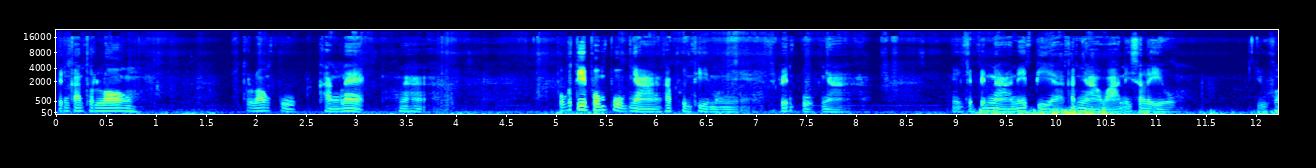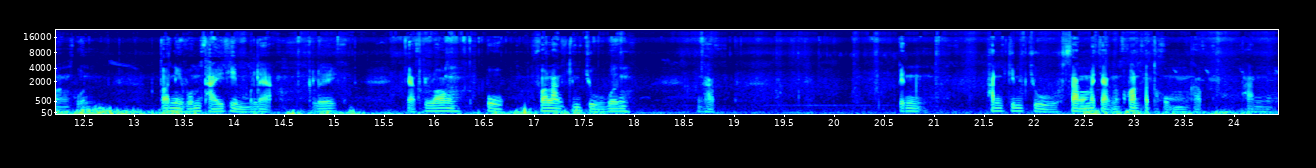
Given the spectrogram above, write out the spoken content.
เป็นการทดลอง ทดลองปลูกครั้งแรกนะฮะปกติผมปลูกหญ้าครับพื้นที่มองนี้จะเป็นปลูกหญ้านี่จะเป็นหนาเนเปียกับหญ้าหวานอิสราเอล อยู่ฝั่งคุณตอนนี้ผมไถถิ่มหมดแล้วเลยอยากลองปลูกฝรั่งกิมจูเบิงนะครับ เป็นพันกิมจูสั่งมาจากนครปฐมครับ พันนี่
